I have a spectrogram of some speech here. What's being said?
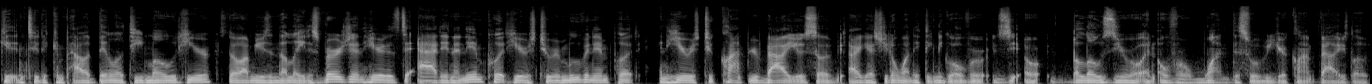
get into the compatibility mode here. So i'm using the latest version here is to add in an input. Here is to remove an input and here is to clamp your values. So i guess you don't want anything to go over zero below zero and over one. This will be your clamp values load.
